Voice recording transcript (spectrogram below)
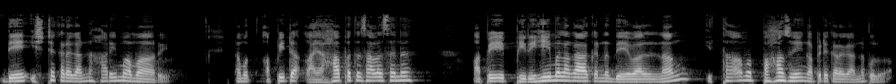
දේ ඉෂ්ට කරගන්න හරිම අමාරුයි. නමුත් අපිට අයහපත සලසන අපේ පිරිහීම ළඟා කරන දේවල් නම් ඊටාම පහසුවෙන් අපිට කරගන්න පුළුවන්.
